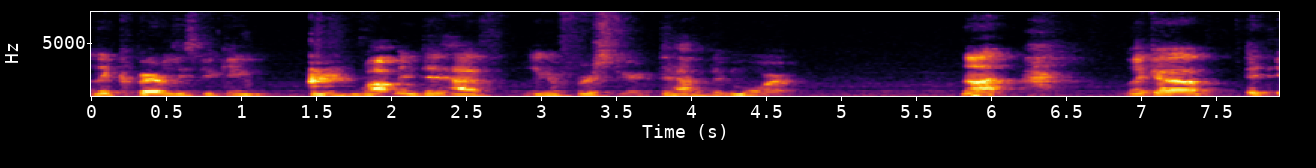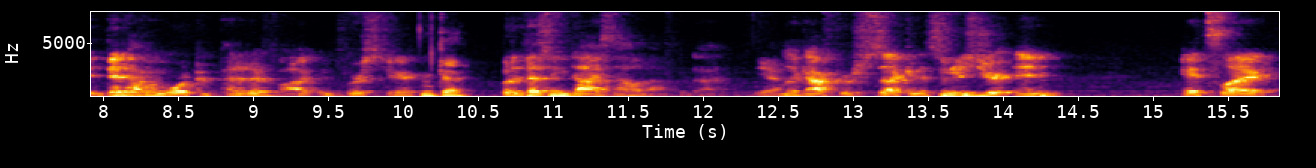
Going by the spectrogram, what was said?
I think comparatively speaking, Rotman did have like your first year did have a bit more. Not like a it, it did have a more competitive vibe in first year, okay. but it definitely dies out after that. Yeah. Like after second, as soon as you're in, it's like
